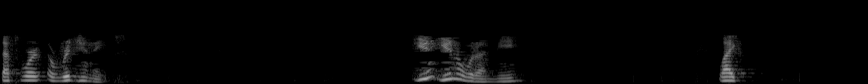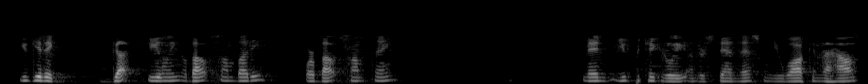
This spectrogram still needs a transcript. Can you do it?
That's where it originates. You, you know what I mean. Like, you get a gut feeling about somebody or about something. Men, you particularly understand this when you walk in the house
